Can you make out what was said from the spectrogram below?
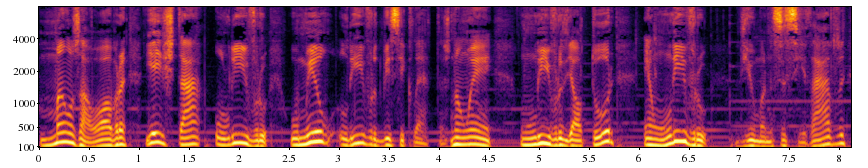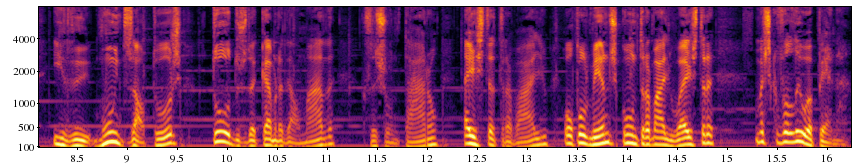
mãos à obra e aí está o livro, o meu livro de bicicletas. Não é um livro de autor, é um livro de uma necessidade e de muitos autores, todos da Câmara de Almada, que se juntaram, extra trabalho, ou pelo menos com um trabalho extra, mas que valeu a pena.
